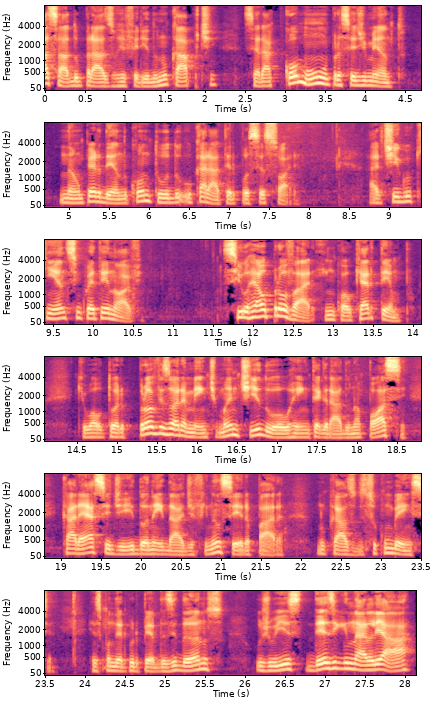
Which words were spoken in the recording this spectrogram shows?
Passado o prazo referido no caput, será comum o procedimento, não perdendo, contudo, o caráter possessório. Artigo 559. Se o réu provar em qualquer tempo que o autor provisoriamente mantido ou reintegrado na posse carece de idoneidade financeira para, no caso de sucumbência, responder por perdas e danos, o juiz designar-lhe-á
